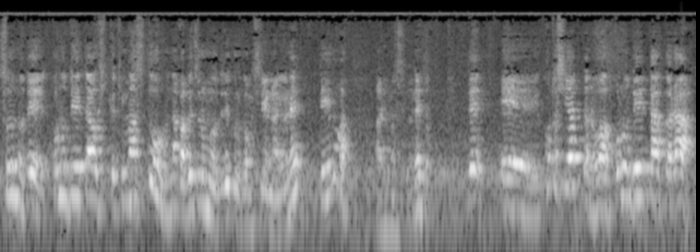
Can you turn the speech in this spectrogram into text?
そういうのでこのデータを引っかきますとなんか別のもの出てくるかもしれないよねっていうのがありますよねと。で、えー今年やったのはこのデータから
